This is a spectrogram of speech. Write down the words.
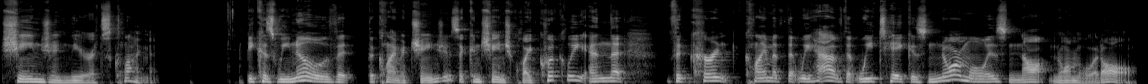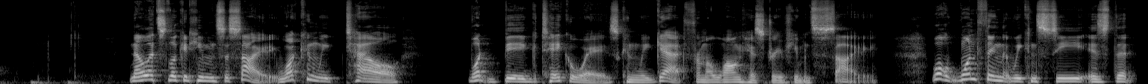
changing the Earth's climate. Because we know that the climate changes, it can change quite quickly, and that the current climate that we have that we take as normal is not normal at all. Now let's look at human society. What can we tell? What big takeaways can we get from a long history of human society? Well, one thing that we can see is that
